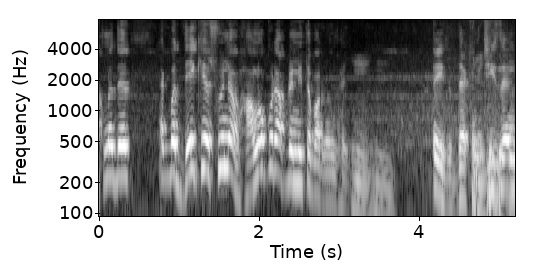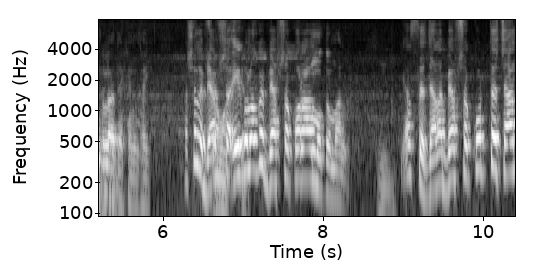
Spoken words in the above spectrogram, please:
আপনাদের একবার দেখে শুনে ভালো করে আপনি নিতে পারবেন ভাই। এই যে দেখেন এই যে ডিজাইনগুলো দেখেন ভাই। আসলে ব্যবসা। এগুলোকে ব্যবসা করার মতো মাল। ঠিক আছে? যারা ব্যবসা করতে চান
